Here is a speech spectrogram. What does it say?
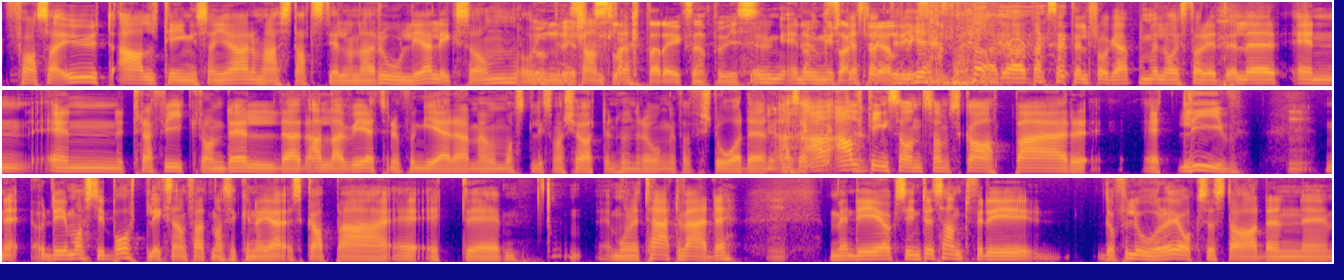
fasa ut allting som gör de här stadsdelarna roliga liksom och Ungersk slaktare exempelvis. Ung, en ungerska slakteriet. exempel. Ja, dagsaktuell fråga på Möllevångstorget. Eller en, en trafikrondell där alla vet hur den fungerar men man måste liksom ha kört den hundra gånger för att förstå den. Ja, Alltså, all, allting sånt som skapar ett liv. Mm. Och det måste ju bort liksom för att man ska kunna skapa eh, ett eh, monetärt värde. Mm. Men det är också intressant för det, då förlorar ju också staden eh,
